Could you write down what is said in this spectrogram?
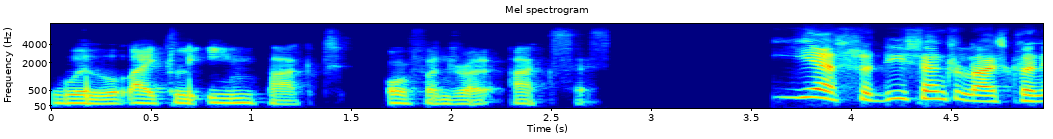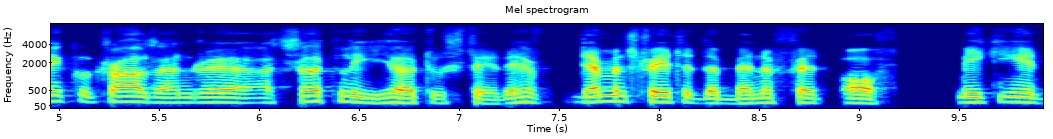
will likely impact orphan drug access? Yes, so decentralized clinical trials, Andrea, are certainly here to stay. They have demonstrated the benefit of making it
